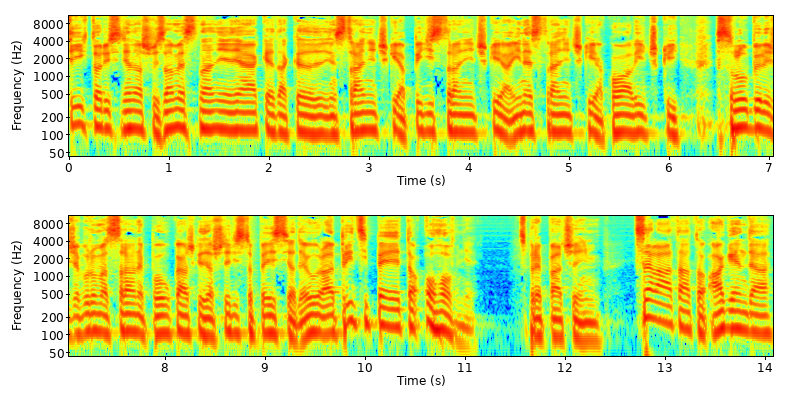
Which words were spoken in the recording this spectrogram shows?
tých, ktorí si nenašli zamestnanie nejaké, tak e, straničky a pidi straničky a iné straničky a koalíčky slúbili, že budú mať stravné poukážky za 450 eur, ale v princípe je to ohovne. S prepáčením. Celá táto agenda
